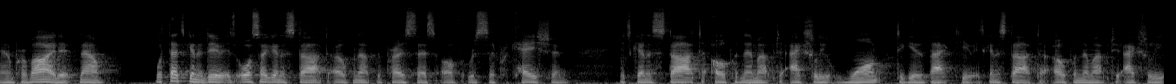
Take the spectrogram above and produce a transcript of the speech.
and provide it. Now, what that's going to do is also going to start to open up the process of reciprocation. It's going to start to open them up to actually want to give back to you. It's going to start to open them up to actually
